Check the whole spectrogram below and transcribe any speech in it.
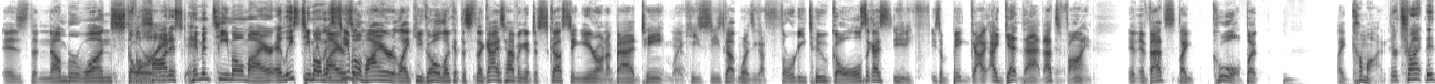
is the number one It's story. the hottest him and timo meier at least timo meier Timo Meier, like you go look at this, the guy's having a disgusting year on a bad team. Yeah. Like he's he's got what has he got thirty two goals? The guy's he, he's a big guy. I get that. That's fine. If, if that's like cool, but like come on, they're trying they,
